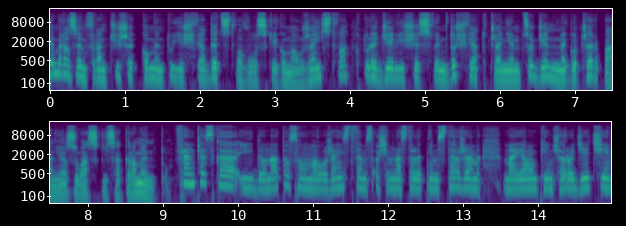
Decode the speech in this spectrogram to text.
Tym razem Franciszek komentuje świadectwo włoskiego małżeństwa, które dzieli się swym doświadczeniem codziennego czerpania z łaski sakramentu. Franceska i Donato są małżeństwem z 18-letnim stażem, mają pięcioro dzieci.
